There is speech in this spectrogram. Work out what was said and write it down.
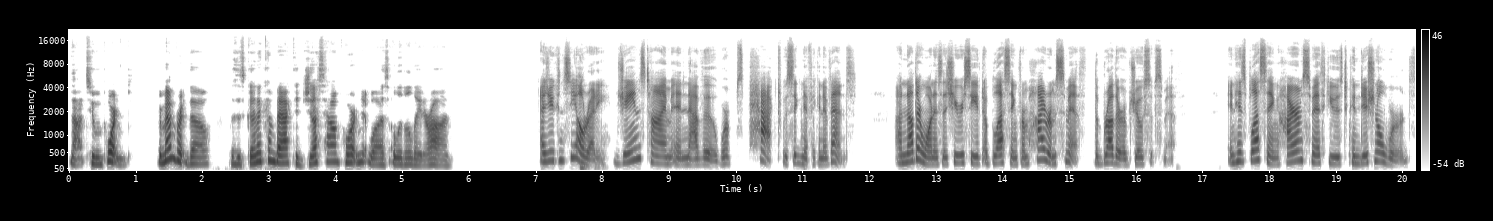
not too important. Remember it though, this is going to come back to just how important it was a little later on. As you can see already, Jane's time in Nauvoo was packed with significant events. Another one is that she received a blessing from Hyrum Smith, the brother of Joseph Smith. In his blessing, Hyrum Smith used conditional words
